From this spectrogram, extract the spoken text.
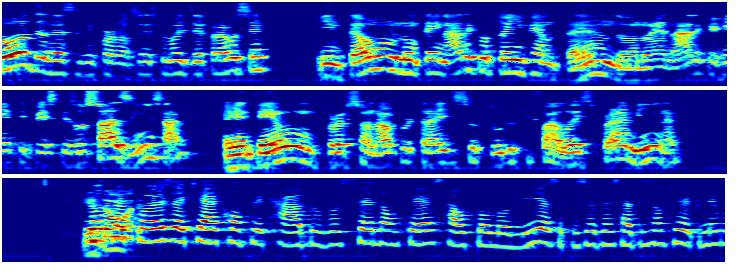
todas essas informações que eu vou dizer para você. Então, não tem nada que eu estou inventando, não é nada que a gente pesquisou sozinho, sabe? A gente tem um profissional por trás disso tudo que falou isso para mim, né? E então, outra coisa que é complicado você não ter essa autonomia, você precisa prestar atenção que, que, nem,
